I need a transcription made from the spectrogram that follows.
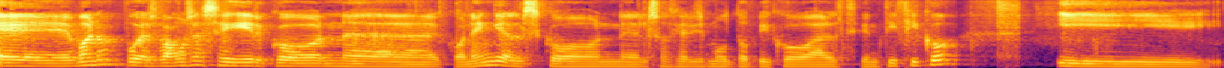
Eh, bueno, pues vamos a seguir con, eh, con Engels, con el socialismo utópico al científico. Y,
